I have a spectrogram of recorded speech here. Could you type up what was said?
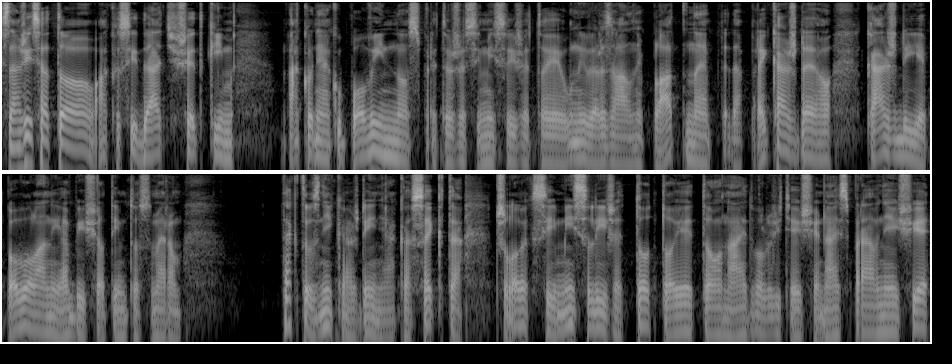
snaží sa to ako si dať všetkým ako nejakú povinnosť, pretože si myslí, že to je univerzálne platné, teda pre každého. Každý je povolaný, aby išiel týmto smerom. Takto vzniká vždy nejaká sekta. Človek si myslí, že toto je to najdôležitejšie, najsprávnejšie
